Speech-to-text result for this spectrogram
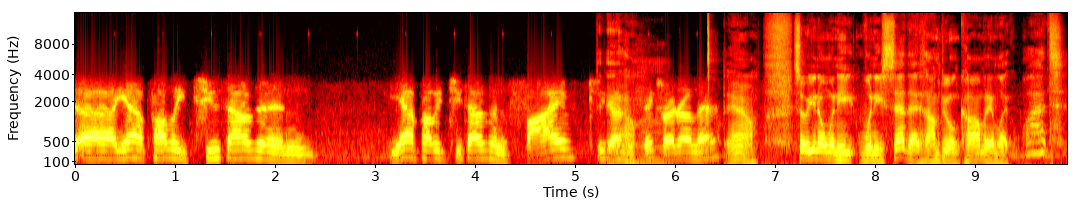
uh, yeah probably 2000 and yeah probably 2005 2006 right around there. Damn. So you know when he when he said that I'm doing comedy, I'm like, what?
